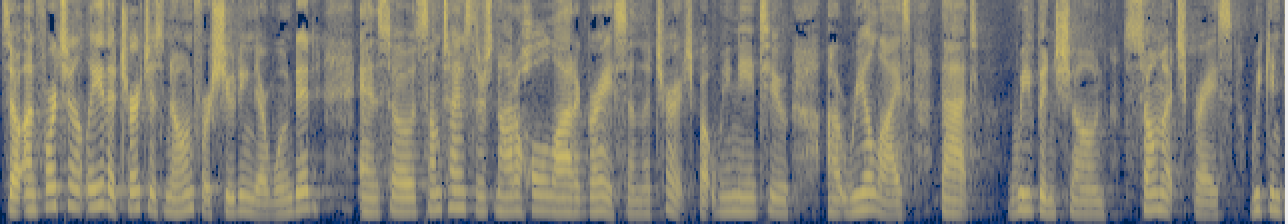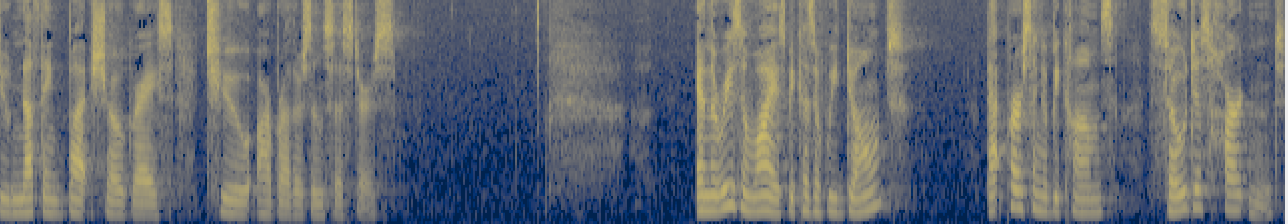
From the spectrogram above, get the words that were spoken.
So, unfortunately, the church is known for shooting their wounded. And so sometimes there's not a whole lot of grace in the church. But we need to uh, realize that we've been shown so much grace, we can do nothing but show grace to our brothers and sisters. And the reason why is because if we don't, that person becomes so disheartened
